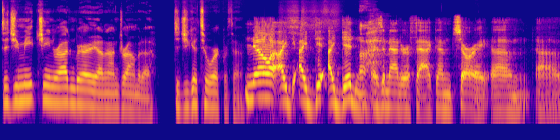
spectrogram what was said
Did you meet Gene Roddenberry on Andromeda? Did you get to work with him? No, I, I, did, I didn't, Ugh. as a matter of fact. I'm sorry um, uh,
